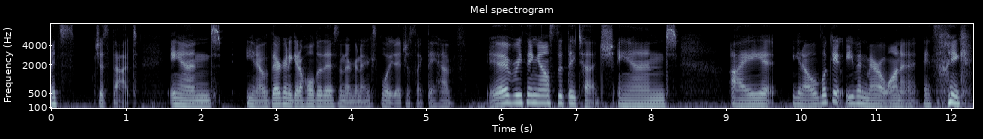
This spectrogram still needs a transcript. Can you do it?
it's just that, and you know they're going to get a hold of this and they're going to exploit it, just like they have everything else that they touch. And I, you know, look at even marijuana. It's like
